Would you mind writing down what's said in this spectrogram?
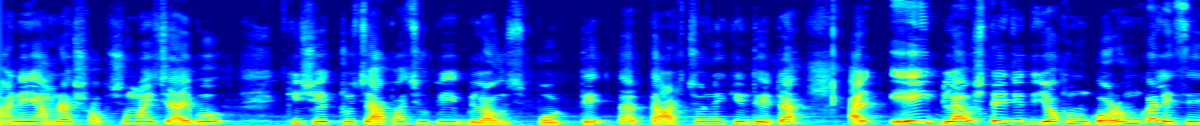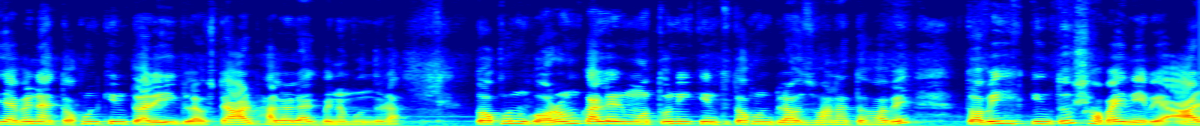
মানে আমরা সব সময় চাইব কিছু একটু চাপাচুপি ব্লাউজ পরতে তার তার জন্যে কিন্তু এটা। আর এই ব্লাউজটাই যদি যখন গরমকাল এসে যাবে না, তখন কিন্তু আর এই ব্লাউজটা আর ভালো লাগবে না বন্ধুরা। তখন গরমকালের মতনই কিন্তু তখন ব্লাউজ বানাতে হবে, তবেই কিন্তু সবাই নেবে। আর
